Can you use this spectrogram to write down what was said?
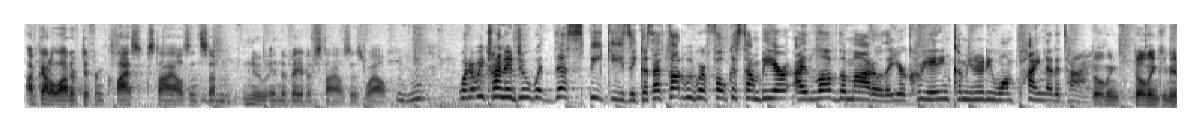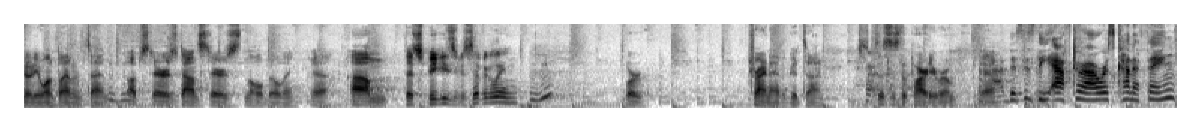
I've got a lot of different classic styles and some mm-hmm. new innovative styles as well. Mm-hmm. What are we trying to do with this speakeasy? Because I thought we were focused on beer. I love the motto that you're creating community one pint at a time. Building, building community one time at a time. Upstairs, downstairs, the whole building. Yeah. Um, the speakeasy specifically, we're trying to have a good time. This is the party room. Uh, Yeah. this is the after hours kind of thing.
